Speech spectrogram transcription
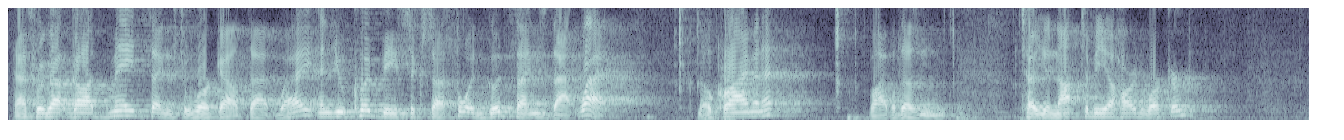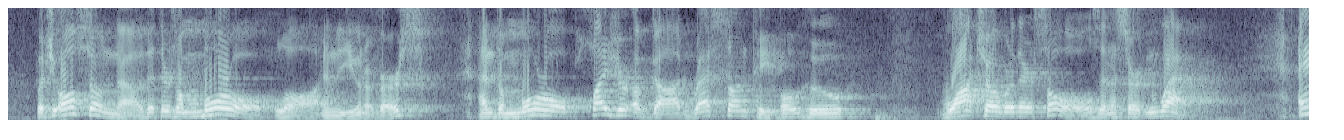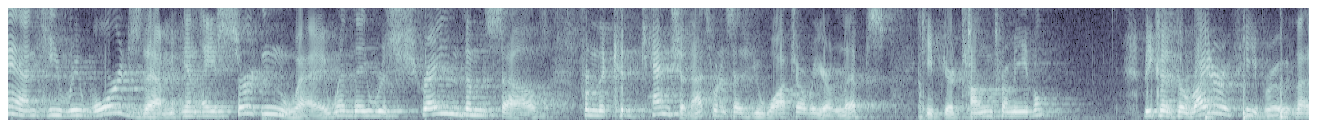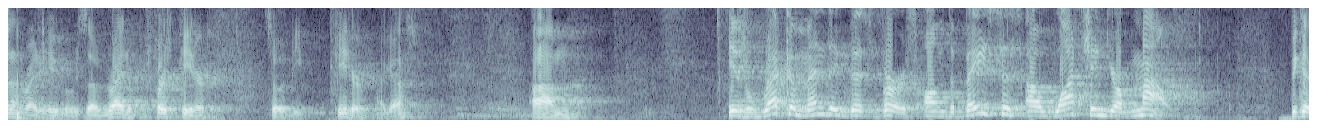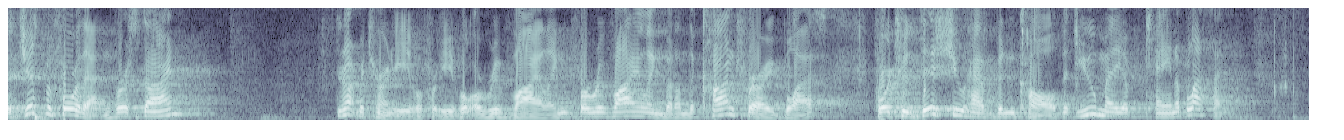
That's where God made things to work out that way, and you could be successful in good things that way. No crime in it. The Bible doesn't tell you not to be a hard worker. But you also know that there's a moral law in the universe and the moral pleasure of God rests on people who watch over their souls in a certain way. And he rewards them in a certain way when they restrain themselves from the contention. That's when it says you watch over your lips, keep your tongue from evil. Because the writer of Hebrew, not the writer of Hebrew, the writer of 1 Peter, so it would be Peter, I guess. Um, is recommending this verse on the basis of watching your mouth. Because just before that, in verse 9, do not return evil for evil or reviling for reviling, but on the contrary, bless, for to this you have been called, that you may obtain a blessing.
